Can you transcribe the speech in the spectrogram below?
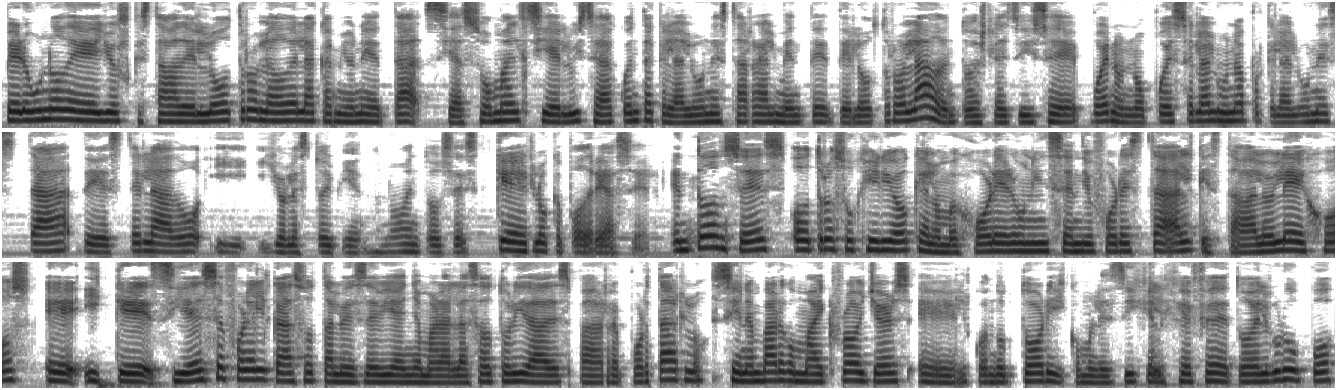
pero uno de ellos que estaba del otro lado de la camioneta se asoma al cielo y se da cuenta que la luna está realmente del otro lado. Entonces les dice, bueno, no puede ser la luna porque la luna está de este lado y, yo la estoy viendo, ¿no? Entonces, ¿qué es lo que podría hacer? Entonces, otro sugirió que a lo mejor era un incendio forestal que estaba a lo lejos eh, y que si ese fuera el caso, tal vez debían llamar a las autoridades para reportarlo. Sin embargo, Mike Rogers, el conductor y como les dije, el jefe de todo el grupo,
